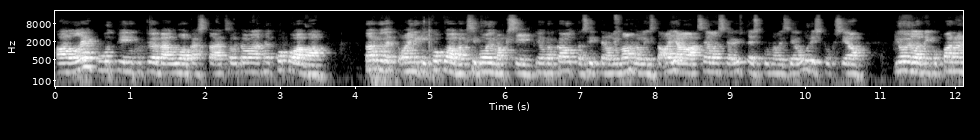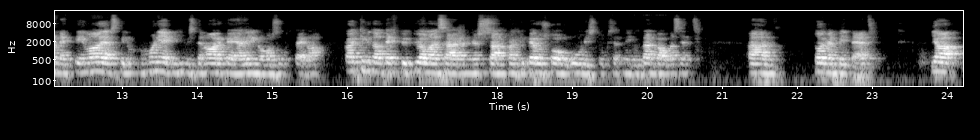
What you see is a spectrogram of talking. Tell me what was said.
alle. Puhuttiin niin työväenluokasta, että se oli tavallaan kokoava tarkoitettu ainakin kokoavaksi voimaksi, jonka kautta sitten oli mahdollista ajaa sellaisia yhteiskunnallisia uudistuksia, joilla niin kuin parannettiin laajasti monien ihmisten arkea ja elinolosuhteita. Kaikki, mitä on tehty työlainsäädännössä, kaikki peruskoulu-uudistukset, niin kuin tämän kaltaiset ää, toimenpiteet. Ja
